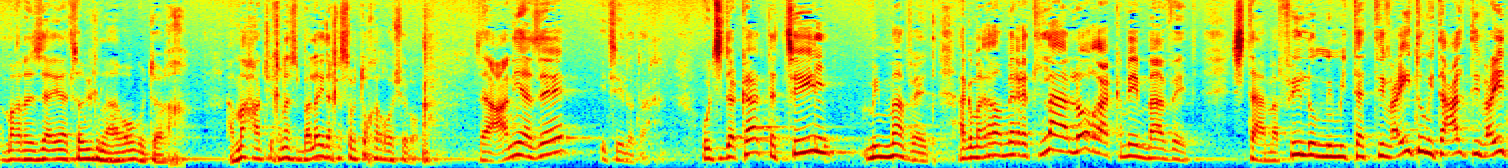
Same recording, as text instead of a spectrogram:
אמר לזה היה צריך להרוג אותך. המחט שנכנס בלילה נכנס בתוך הראש שלו. זה העני הזה הציל אותך. וצדקה תציל ממוות. הגמרא אומרת, לא, לא רק ממוות, סתם, אפילו ממיתה טבעית ומיתה על טבעית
